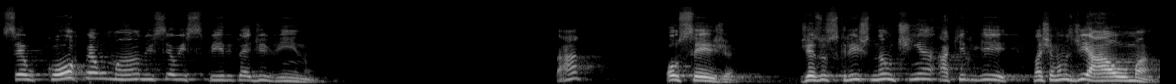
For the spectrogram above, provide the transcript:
seu corpo é humano e seu espírito é divino. Tá? Ou seja, Jesus Cristo não tinha aquilo que nós chamamos de alma.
